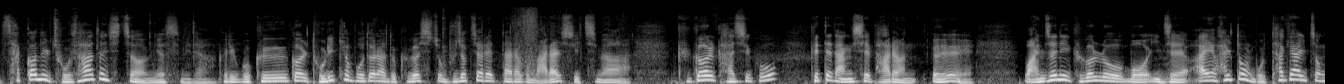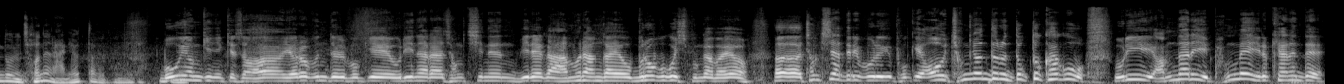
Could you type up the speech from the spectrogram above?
사건을 조사하던 시점이었습니다. 그리고 그걸 돌이켜 보더라도 그것이 좀 부적절했다라고 말할 수 있지만 그걸 가지고 그때 당시의 발언을 완전히 그걸로 뭐 이제 아예 활동을 못하게 할 정도는 저는 아니었다고 봅니다. 모영기님께서 아, 여러분들 보기에 우리나라 정치는 미래가 암울한가요? 물어보고 싶은가 봐요. 어, 정치자들이 보기에 어, 청년들은 똑똑하고 우리 앞날이 밝네 이렇게 하는데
